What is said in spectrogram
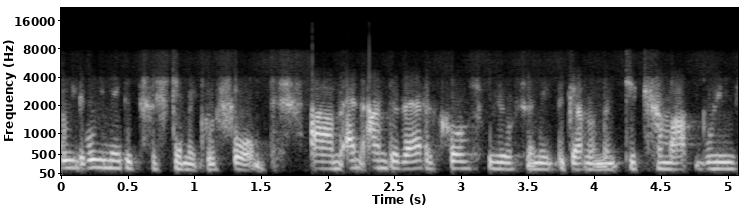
We, we needed systemic reform. Um, and under that, of course, we also need the government to come up with,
